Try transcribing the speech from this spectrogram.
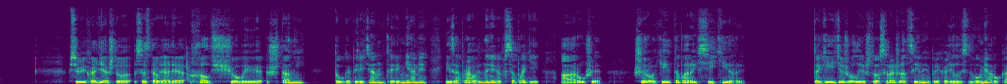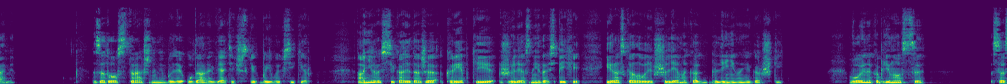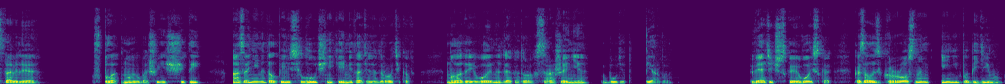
Всю их одежду составляли холщовые штаны, туго перетянутые ремнями и заправленные в сапоги, а оружие — широкие топоры-секиры — такие тяжелые, что сражаться ими приходилось двумя руками. Зато страшными были удары вятических боевых секир. Они рассекали даже крепкие железные доспехи и раскалывали шлемы, как глиняные горшки. Воины-копьеносцы составили вплотную большие щиты, а за ними толпились лучники и метатели дротиков, молодые воины, для которых сражение будет первым. Вятическое войско казалось грозным и непобедимым.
